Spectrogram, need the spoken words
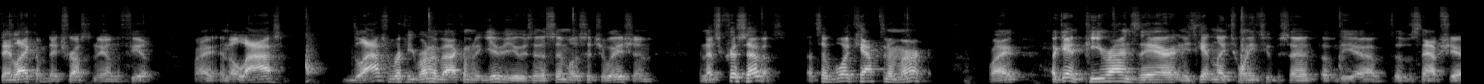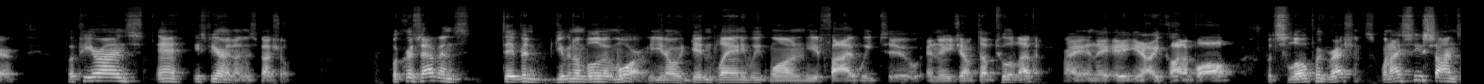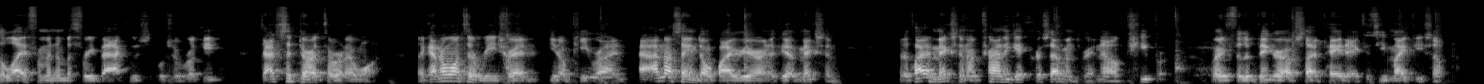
They like him. They trust him. They're on the field, right? And the last, the last rookie running back I'm going to give you is in a similar situation, and that's Chris Evans. That's a boy, Captain America, right? Again, Perine's there, and he's getting like 22 percent of the uh, of the snap share. But Perine's, eh, he's Perine's nothing special. But Chris Evans, they've been giving him a little bit more. He, you know, he didn't play any week one. He had five week two, and then he jumped up to 11, right? And they, you know, he caught a ball, but slow progressions. When I see signs of life from a number three back who's who's a rookie, that's the dart thrower I want. Like I don't want the retread, you know, Perine. I'm not saying don't buy Ryan if you have Mixon, but if I have Mixon, I'm trying to get Chris Evans right now cheaper, right, for the bigger upside payday because he might be something.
